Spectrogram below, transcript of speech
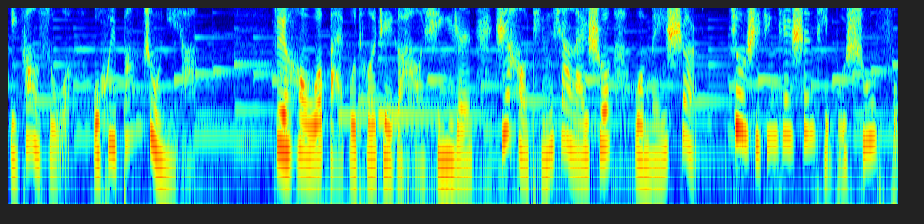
你告诉我，我会帮助你啊。”最后我摆不脱这个好心人，只好停下来说：“我没事儿，就是今天身体不舒服。”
